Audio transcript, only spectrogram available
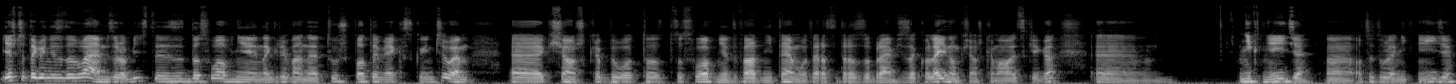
jeszcze tego nie zdołałem zrobić. To jest dosłownie nagrywane tuż po tym, jak skończyłem e, książkę. Było to dosłownie dwa dni temu. Teraz od razu zabrałem się za kolejną książkę Małeckiego. E, Nikt nie idzie, e, o tytule Nikt nie idzie.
